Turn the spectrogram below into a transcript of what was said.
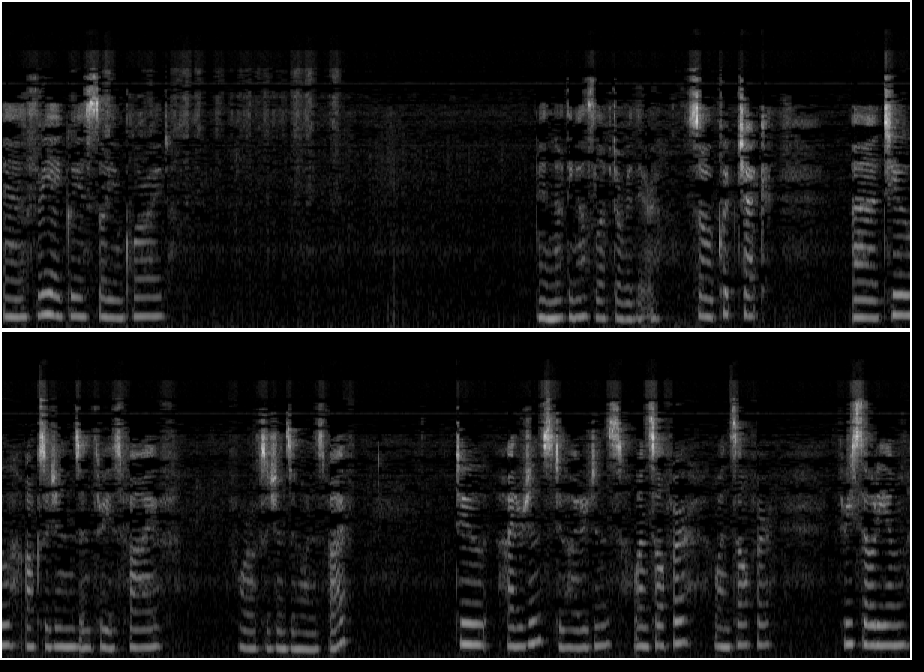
And 3 aqueous sodium chloride. And nothing else left over there. So quick check. Uh, 2 oxygens and 3 is 5. 4 oxygens and 1 is 5. 2 hydrogens, 2 hydrogens, 1 sulfur, 1 sulfur, 3 sodium,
